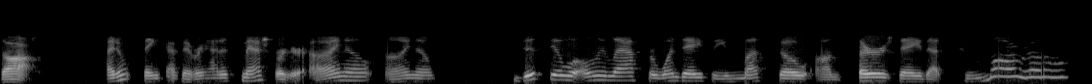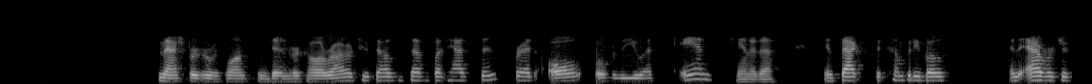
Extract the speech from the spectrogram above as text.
sauce. I don't think I've ever had a smash burger. I know, I know. This deal will only last for one day, so you must go on Thursday. That's tomorrow. Smashburger was launched in Denver, Colorado, 2007, but has since spread all over the U.S. and Canada. In fact, the company boasts an average of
